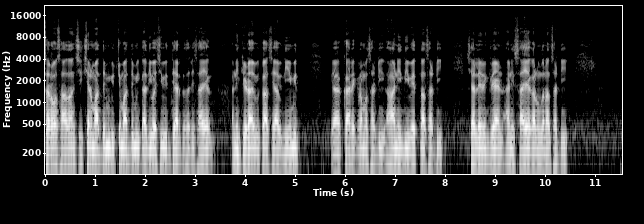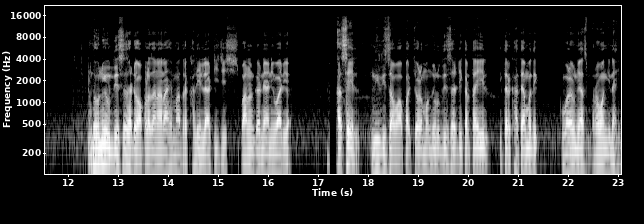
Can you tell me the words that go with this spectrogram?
सर्वसाधारण शिक्षण माध्यमिक उच्च माध्यमिक आदिवासी विद्यार्थ्यांसाठी सहाय्यक आणि क्रीडा विकास या नियमित कार्यक्रमासाठी हा निधी वेतनासाठी सॅलरी ग्रँड आणि सहाय्यक अनुदानासाठी दोन्ही उद्देशासाठी वापरला जाणार आहे. मात्र खालील अटीचे पालन करणे अनिवार्य असेल. निधीचा वापर केवळ मंजूर उद्देशासाठी करता येईल इतर खात्यामध्ये वळवण्यास परवानगी नाही.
